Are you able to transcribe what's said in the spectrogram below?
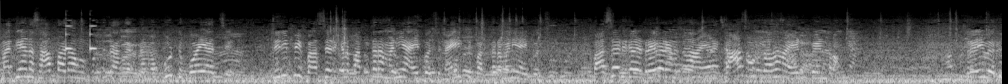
மத்தியான சாப்பாடு அவங்க கொடுத்துட்டாங்க நம்ம கூட்டு போயாச்சு திருப்பி பஸ் எடுக்கல பத்தரை மணி ஆயிப்போச்சு நைட்டு பத்தரை மணி ஆயிப்போச்சு பஸ் எடுக்கல டிரைவர் எனக்கு எனக்கு காசு கொடுத்தா நான் எடுப்பேன்றான் டிரைவர்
